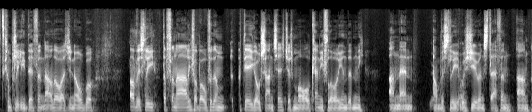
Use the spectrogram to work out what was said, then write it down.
It's completely different now, though, as you know. But obviously, the finale for both of them, Diego Sanchez just mauled Kenny Florian, didn't he? And then obviously it was you and Stephan and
